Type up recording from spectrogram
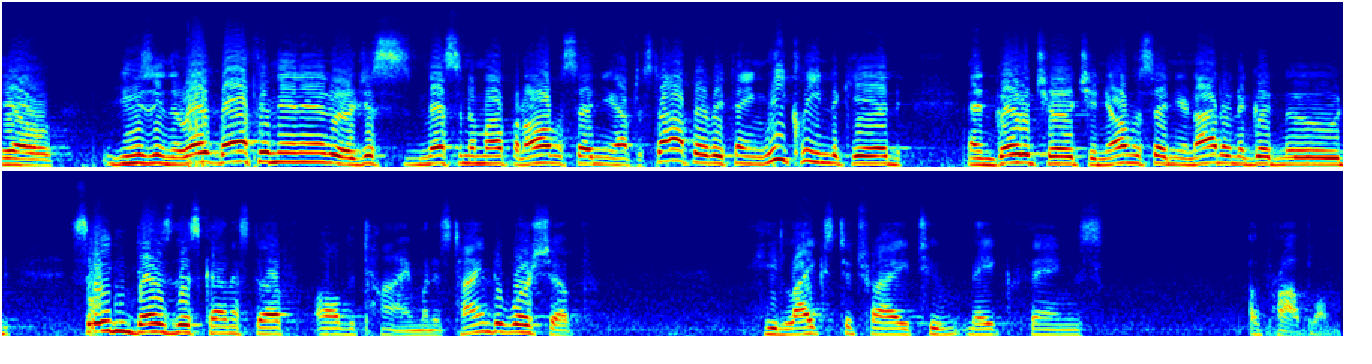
know, using the right bathroom in it or just messing them up, and all of a sudden you have to stop everything, re-clean the kid, and go to church, and all of a sudden you're not in a good mood. Satan does this kind of stuff all the time. When it's time to worship, he likes to try to make things a problem.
